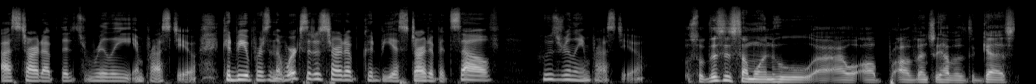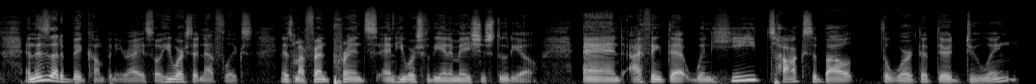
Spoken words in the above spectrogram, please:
a startup that's really impressed you? Could be a person that works at a startup, could be a startup itself. Who's really impressed you? So this is someone who I'll, I'll, I'll eventually have as a guest and this is at a big company right? So he works at netflix and it's my friend prince and he works for the animation studio. And i think that when he talks about the work that they're doing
